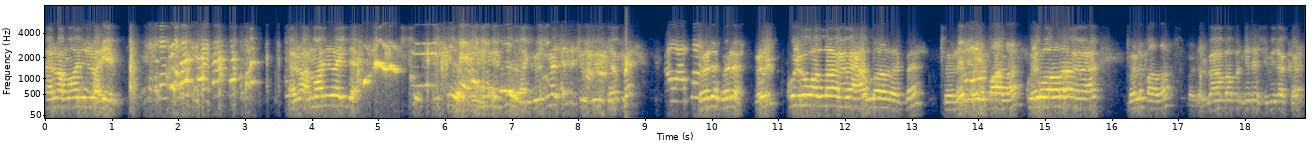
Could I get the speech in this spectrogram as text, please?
Errahmanirrahim. Errahmanirrahim de. Gözüme seni çocuğu yapma. Böyle böyle. Böyle. Kul huvallahu ehad. Allahu Ekber. Böyle. Böyle bağla. Kul huvallahu ehad. Böyle bağla. Böyle. Ben baba dedesi bir dakika.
